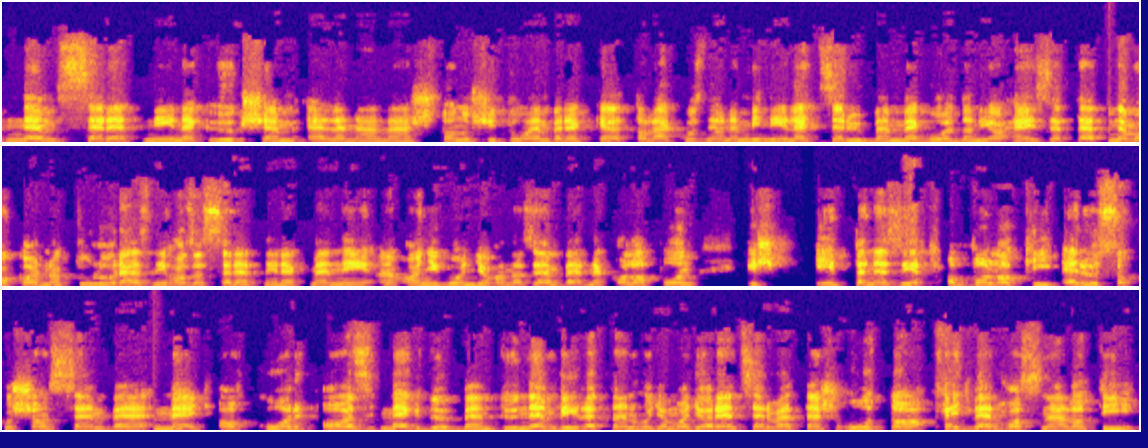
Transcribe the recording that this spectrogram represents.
Nem szeretnének ők sem ellenállást tanúsító emberekkel találkozni, hanem minél egyszerűbben megoldani a helyzetet, nem akarnak túlórázni, haza szeretnének menni, annyi gondja van az embernek alapon, és éppen ezért, ha valaki erőszakosan szembe megy, akkor az megdöbbentő. Nem véletlen, hogy a magyar rendszerváltás óta fegyverhasználati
